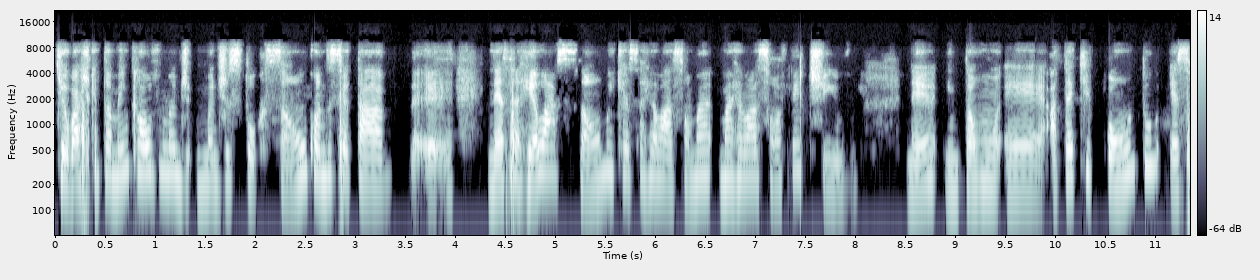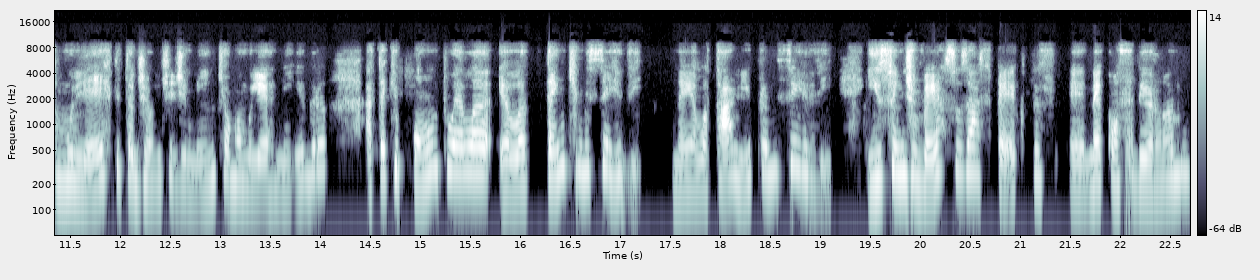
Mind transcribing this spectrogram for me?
que eu acho que também causa uma, uma distorção quando você está é, nessa relação e que essa relação é uma, uma relação afetiva né? Então, é, até que ponto essa mulher que está diante de mim, que é uma mulher negra, até que ponto ela, ela tem que me servir? Né, ela está ali para me servir. Isso em diversos aspectos, é, né, considerando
